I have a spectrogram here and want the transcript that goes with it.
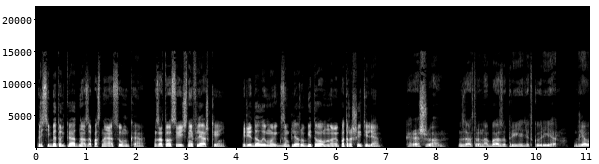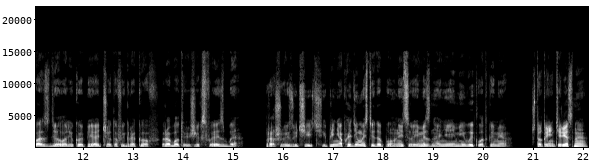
При себе только одна запасная сумка, зато с вечной фляжкой. Передал ему экземпляр убитого мною потрошителя. Хорошо. Завтра на базу приедет курьер. Для вас сделали копии отчетов игроков, работающих с ФСБ. Прошу изучить и при необходимости дополнить своими знаниями и выкладками. Что-то интересное?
